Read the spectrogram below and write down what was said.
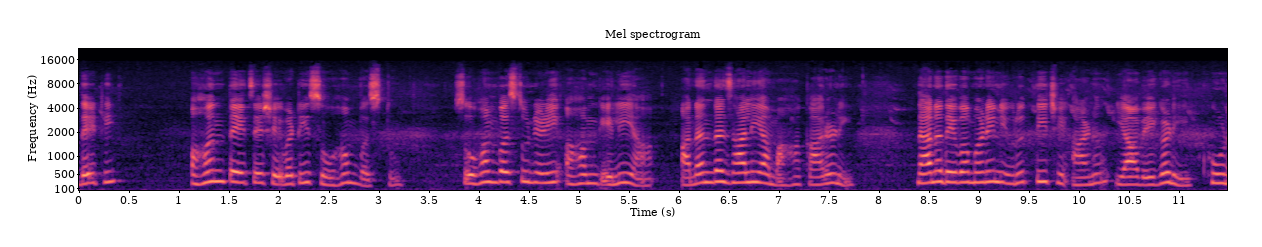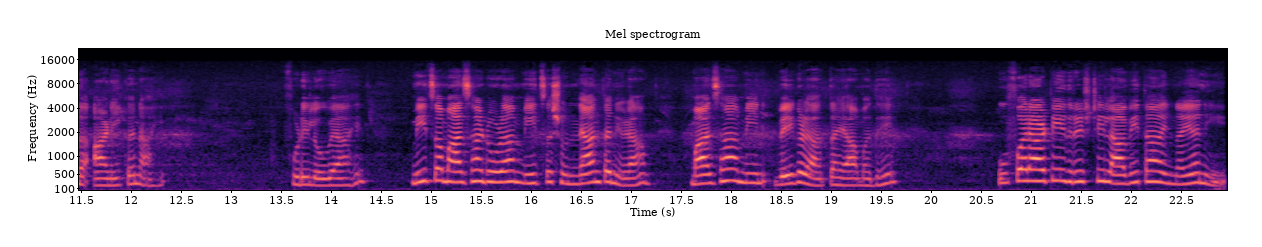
देठी अहंतेचे शेवटी सोहम वस्तू. सोहम वस्तू निळी अहम गेलिया आनंद झाली या महाकारणी. ज्ञानदेव म्हणे निवृत्तीची आण या वेगळी खूण आणिक नाही. पुढील ओव्या आहेत मीच माझा डोळा मीच शून्यांत निळा माझा मी वेगळा तयामध्ये. उफराटी दृष्टी लाविता नयनी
